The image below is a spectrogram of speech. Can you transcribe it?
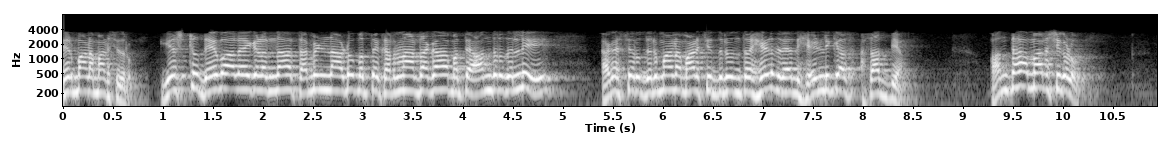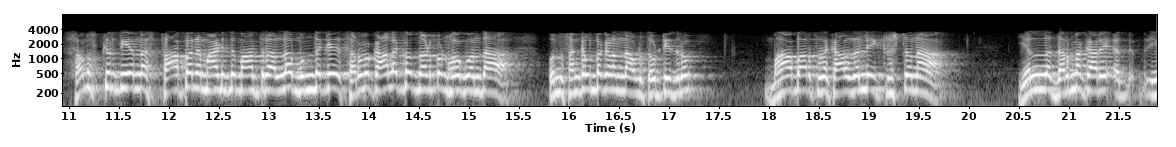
ನಿರ್ಮಾಣ ಮಾಡಿಸಿದರು. ಎಷ್ಟು ದೇವಾಲಯಗಳನ್ನು ತಮಿಳುನಾಡು ಮತ್ತು ಕರ್ನಾಟಕ ಮತ್ತು ಆಂಧ್ರದಲ್ಲಿ ಅಗಸ್ಯರು ನಿರ್ಮಾಣ ಮಾಡಿಸಿದ್ರು ಅಂತ ಹೇಳಿದ್ರೆ ಅದು ಹೇಳಲಿಕ್ಕೆ ಅಸಾಧ್ಯ. ಅಂತಹ ಮಹರ್ಷಿಗಳು ಸಂಸ್ಕೃತಿಯನ್ನು ಸ್ಥಾಪನೆ ಮಾಡಿದ್ದು ಮಾತ್ರ ಅಲ್ಲ, ಮುಂದಕ್ಕೆ ಸರ್ವಕಾಲಕ್ಕೂ ನಡ್ಕೊಂಡು ಹೋಗುವಂಥ ಒಂದು ಸಂಕಲ್ಪಗಳನ್ನು ಅವಳು ತೊಟ್ಟಿದ್ರು. ಮಹಾಭಾರತದ ಕಾಲದಲ್ಲಿ ಕೃಷ್ಣನ ಎಲ್ಲ ಧರ್ಮ ಕಾರ್ಯ, ಈ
